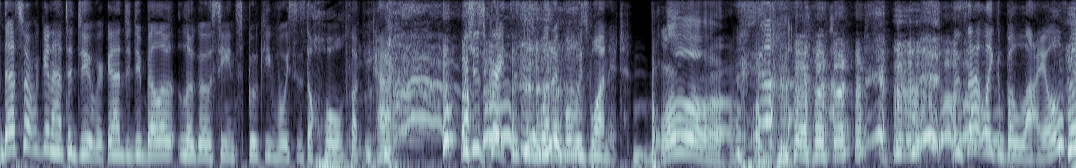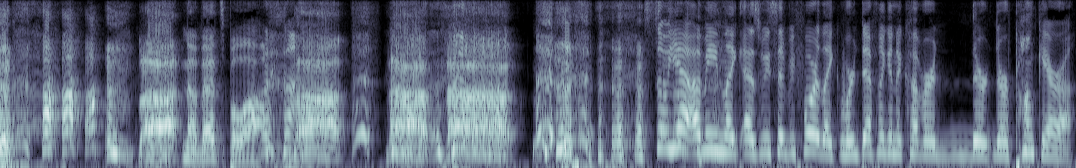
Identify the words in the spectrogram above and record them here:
that's what we're gonna have to do. We're gonna have to do Bela Lugosi and spooky voices the whole fucking time, which is great. This is what I've always wanted. Blah. Is that like Belial? No, that's Belial. So yeah, I mean, like as we said before, like we're definitely going to cover their their punk era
